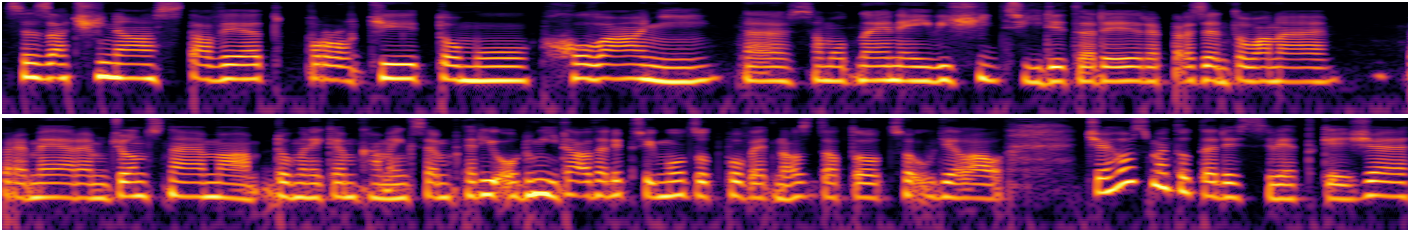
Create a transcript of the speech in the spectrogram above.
se začíná stavět proti tomu chování té samotné nejvyšší třídy, tedy reprezentované premiérem Johnsonem a Dominikem Cummingsem, který odmítá tedy přijmout zodpovědnost za to, co udělal. Čeho jsme to tedy svědky? Že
